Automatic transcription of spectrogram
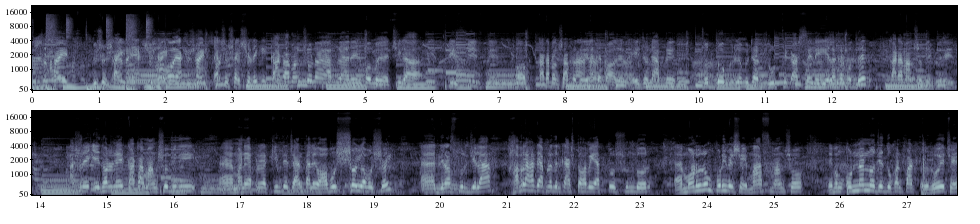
দুশো ষাট। দুশো ষাট। একশো ষাট। একশো ষাট। সেটা কি কাটা মাংস না আপনার এরকম ছিলা কাটা মাংস আপনাদের হ্যাঁ, এলাকায় পাওয়া যায় না। এই জন্য আপনি চোদ্দ কিলোমিটার দূর থেকে আসছেন এই এলাকার মধ্যে কাটা মাংস কিনতে। আসলে এই ধরনের কাটা মাংস যদি মানে আপনারা কিনতে চান তাহলে অবশ্যই অবশ্যই দিনাজপুর জেলা হাবড়াহাটে আপনাদেরকে আসতে হবে। এত সুন্দর মনোরম পরিবেশে মাছ মাংস এবং অন্যান্য যে দোকানপাট রয়েছেন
